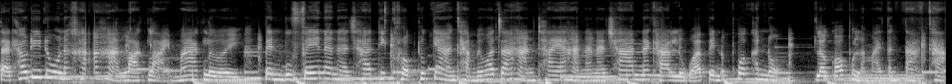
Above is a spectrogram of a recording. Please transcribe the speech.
แต่เท่าที่ดูนะคะ อาหารหลากหลายมากเลย เป็นบุฟเฟ่ต์นานาชาติที่ครบทุกอย่างค่ะ ไม่ว่าจะอาหารไทยอาหารนานาชาตินะคะ หรือว่าเป็นพวกขนมแล้วก็ผลไม้ต่างๆ ค่ะ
